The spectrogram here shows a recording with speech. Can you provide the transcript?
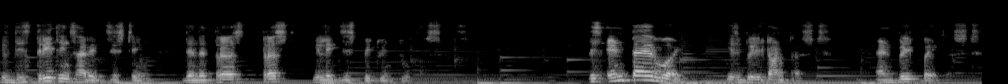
If these three things are existing, then the trust, trust will exist between two persons. This entire world is built on trust and built by trust.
